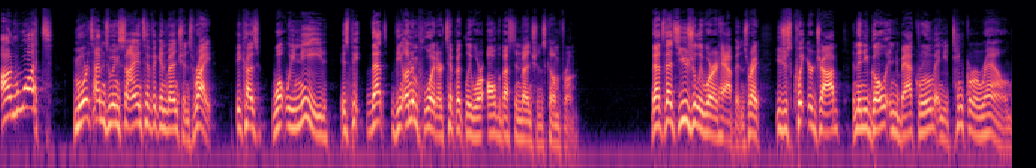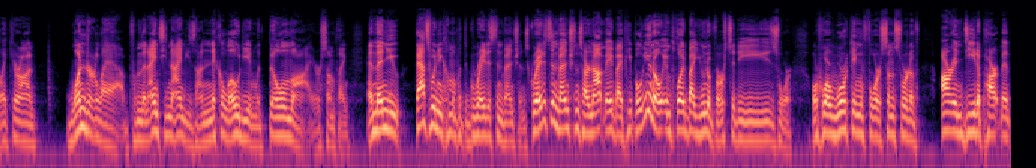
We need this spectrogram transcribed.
On what? More time doing scientific inventions, right? Because what we need is pe- that's the unemployed are typically where all the best inventions come from. That's that's usually where it happens, right? You just quit your job and then you go in your back room and you tinker around like you're on Wonder Lab from the 1990s on Nickelodeon with Bill Nye or something. And then you, that's when you come up with the greatest inventions. Greatest inventions are not made by people, you know, employed by universities or, or who are working for some sort of R&D department.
